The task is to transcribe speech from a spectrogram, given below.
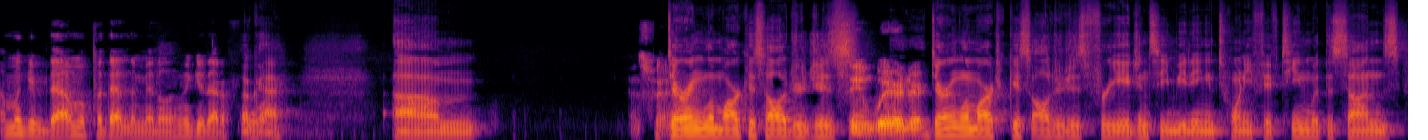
i'm gonna give that i'm gonna put that in the middle let me give that a four Okay. Um, That's during LaMarcus Aldridge's during LaMarcus Aldridge's free agency meeting in 2015 with the Suns,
